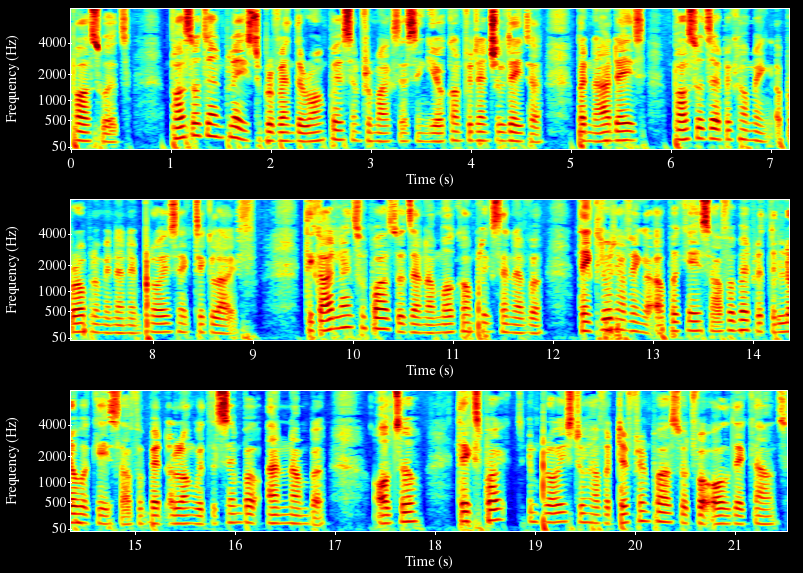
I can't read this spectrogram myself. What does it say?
passwords. Passwords are in place to prevent the wrong person from accessing your confidential data, but nowadays, passwords are becoming a problem in an employee's hectic life. The guidelines for passwords are now more complex than ever. They include having an uppercase alphabet with the lowercase alphabet along with the symbol and number. Also, they expect employees to have a different password for all their accounts.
